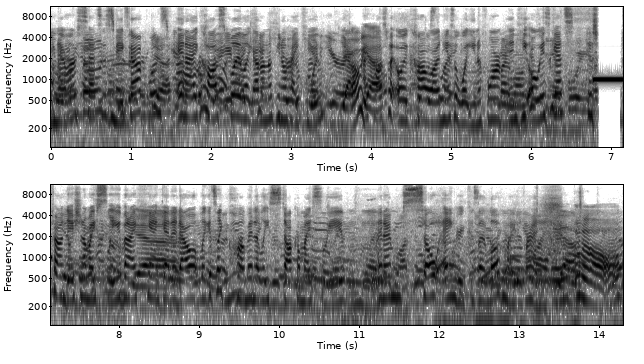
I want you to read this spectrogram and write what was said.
who never sets his makeup, and I cosplay like I don't know if you know Haikyuu. Oh yeah. cosplay Oikawa and he has a white uniform and he always gets his foundation on my sleeve and I can't get it out. Like it's like permanently stuck on my sleeve. And I'm so angry because I love my friend. Oh.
